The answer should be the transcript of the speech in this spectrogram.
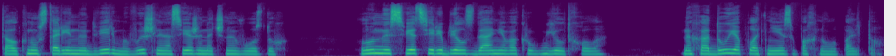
Толкнув старинную дверь, мы вышли на свежий ночной воздух. Лунный свет серебрил здание вокруг Гилдхолла. На ходу я плотнее запахнула пальто.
